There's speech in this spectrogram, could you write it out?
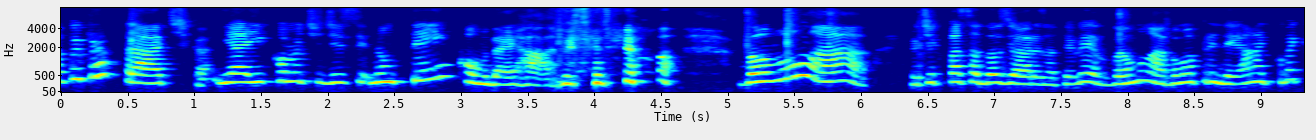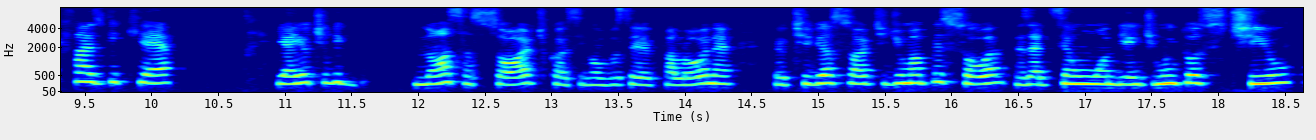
Então fui para a prática. E aí, como eu te disse, não tem como dar errado, entendeu? vamos lá. Eu tinha que passar 12 horas na TV, vamos lá, vamos aprender. Ah, como é que faz, o que, que é? E aí eu tive, nossa sorte, assim como você falou, né? Eu tive a sorte de uma pessoa, apesar de ser um ambiente muito hostil,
